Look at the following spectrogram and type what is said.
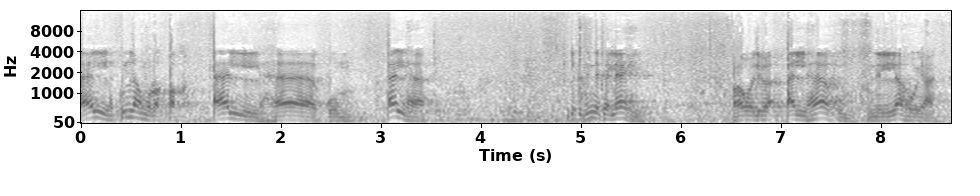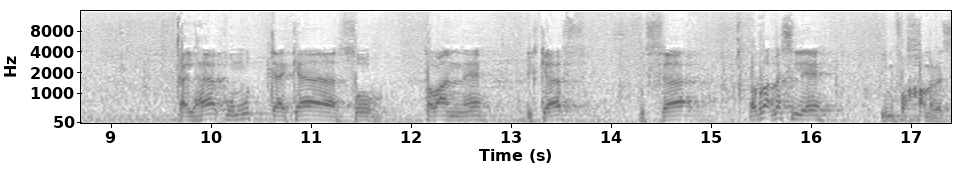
أل كلها مرققة. ألهاكم. ألها. لكن دي تلاهي هو دي بقى ألهاكم من اللهو يعني. ألهاكم التكاثر. طبعا إيه؟ الكاف والثاء. الراء بس اللي إيه؟ المفخمة بس.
